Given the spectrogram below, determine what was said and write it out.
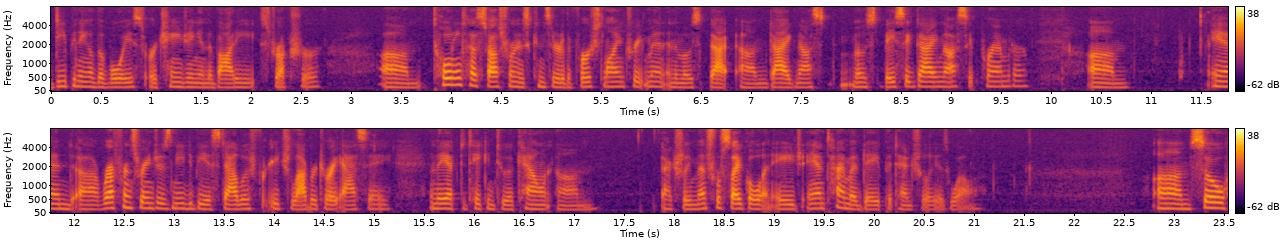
deepening of the voice, or changing in the body structure. Um, total testosterone is considered the first line treatment and the most, ba- um, most basic diagnostic parameter. Um, and uh, reference ranges need to be established for each laboratory assay, and they have to take into account um, actually menstrual cycle and age and time of day potentially as well. Um, so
